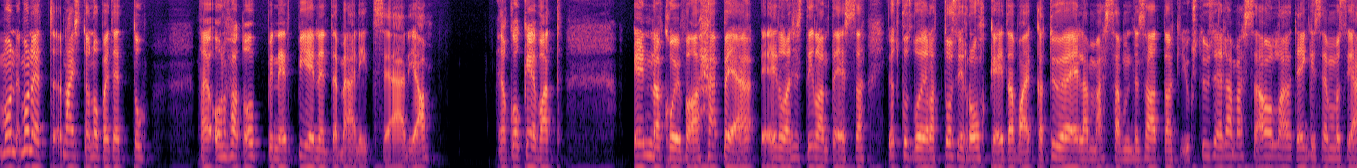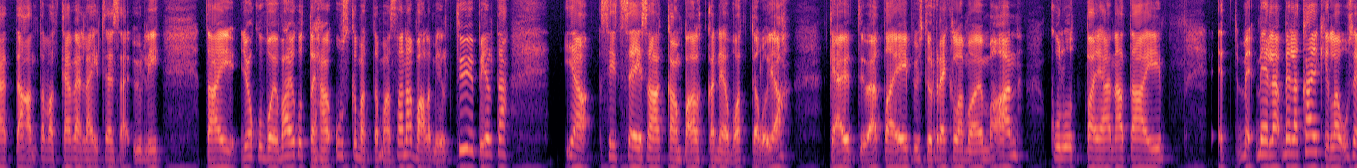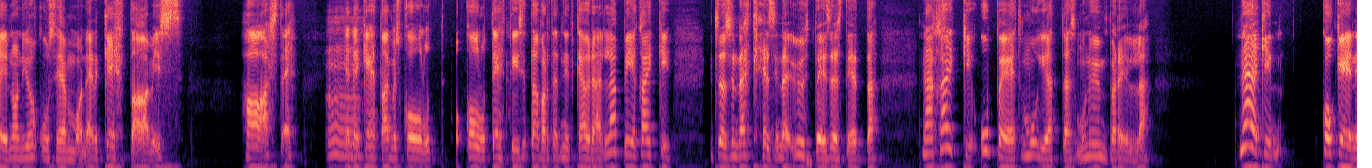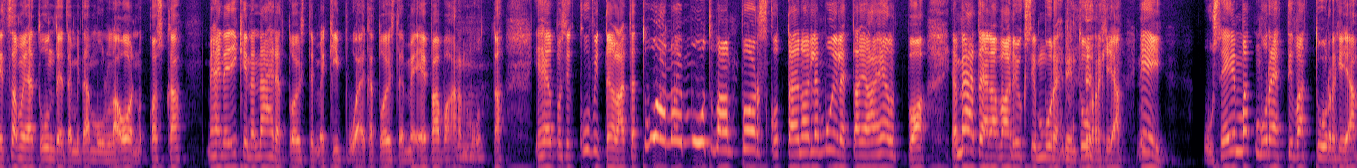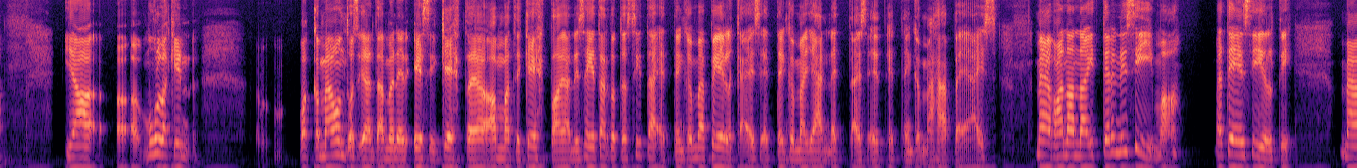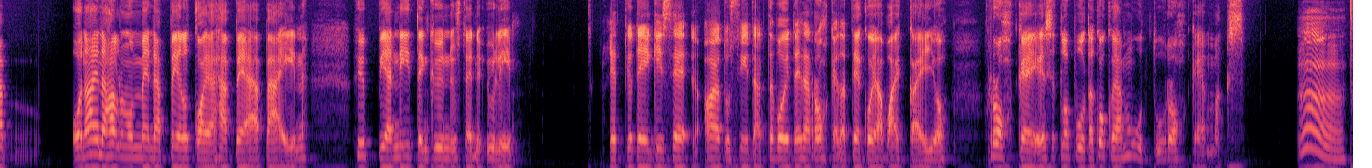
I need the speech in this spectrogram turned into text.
monet naiset on opetettu tai ovat oppineet pienentämään itseään ja, ja kokevat ennakoivaa häpeää erilaisissa tilanteissa. Jotkut voi olla tosi rohkeita vaikka työelämässä, mutta ne saattaakin yksityiselämässä olla jotenkin semmoisia, että antavat kävellä itsensä yli. Tai joku voi vaikuttaa ihan uskomattoman sanavalmiilta tyypiltä, ja sitten se ei saakaan palkkaneuvotteluja käytyä tai ei pysty reklamoimaan kuluttajana. Tai, me, meillä, meillä kaikilla usein on joku semmoinen kehtaamishaaste. Mm. Ja ne kehtaamiskoulut koulut tehtiin sitä varten, että niitä käydään läpi ja kaikki itse asiassa näkee siinä yhteisesti, että nämä kaikki upeat muijat tässä mun ympärillä, nämäkin kokee niitä samoja tunteita, mitä mulla on, koska mehän ei ikinä nähdä toistemme kipua eikä toistemme epävarmuutta. Ja helposti kuvitella, että tuo noin muut vaan porskuttaa ja noille muille tämä ihan helppoa. Ja mä täällä vaan yksin murehdin turhia. ei, useimmat murehtivat turhia. Ja äh, mullakin, vaikka mä oon tosiaan tämmöinen esikehtaaja, ammattikehtaaja, niin se ei tarkoita sitä, ettenkö mä pelkäisi, ettenkö mä jännettäisi, ettenkö mä häpeäisi. Mä vaan annan itselleni siimaa. Mä teen silti. Mä oon aina halunnut mennä pelkoa ja häpeää päin, hyppiä niiden kynnysten yli. Että jotenkin se ajatus siitä, että voi tehdä rohkeita tekoja, vaikka ei ole rohkea, ja sitten lopulta koko ajan muuttuu rohkeammaksi. Mm,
